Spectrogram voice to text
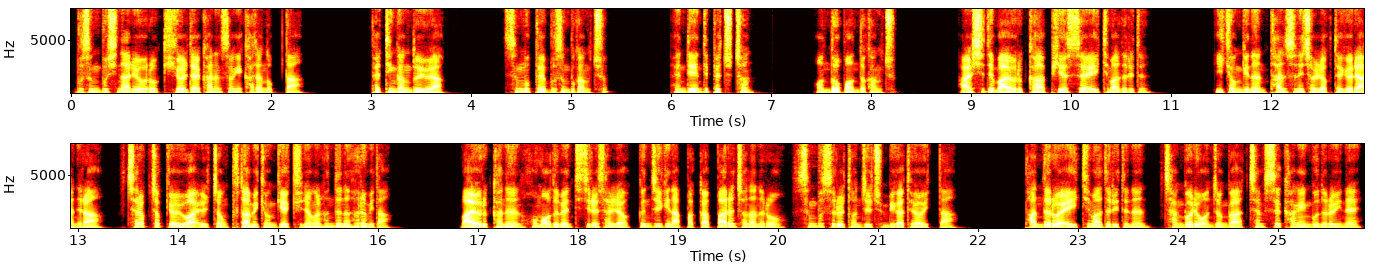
무승부 시나리오로 귀결될 가능성이 가장 높다. 배팅 강도 요약 승무패 무승부 강축 핸디 핸디패 추천 언더버 언더 강축 RCD 마요르카 BS AT 마드리드 이 경기는 단순히 전력 대결이 아니라 체력적 여유와 일정 부담이 경기의 균형을 흔드는 흐름이다. 마요르카는 홈 어드밴티지를 살려 끈질긴 압박과 빠른 전환으로 승부수를 던질 준비가 되어 있다. 반대로 AT 마드리드는 장거리 원정과 챔스 강행군으로 인해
